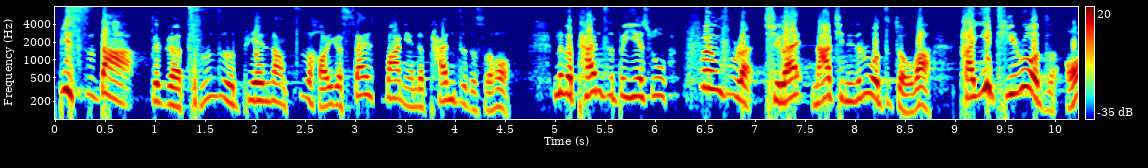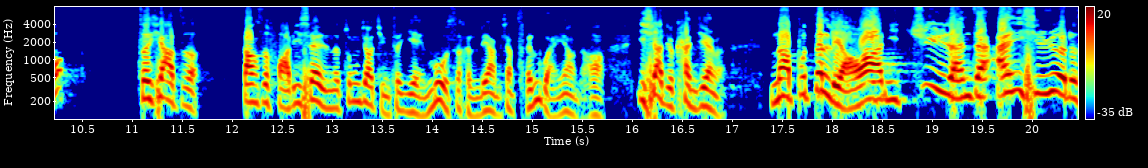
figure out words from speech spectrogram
毕士大这个池子边上治好一个三十八年的瘫子的时候，那个瘫子被耶稣吩咐了起来，拿起你的弱子走吧。他一提弱子，哦，这下子，当时法利赛人的宗教警察眼目是很亮的，像城管一样的啊，一下就看见了，那不得了啊！你居然在安息日的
